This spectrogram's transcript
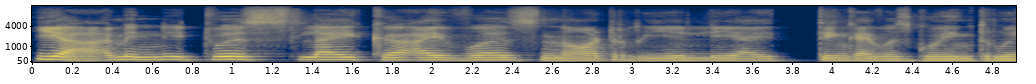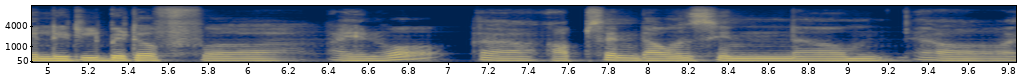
yeah, I mean, it was like uh, I was not really. I think I was going through a little bit of, uh, you know, uh, ups and downs in um, uh,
